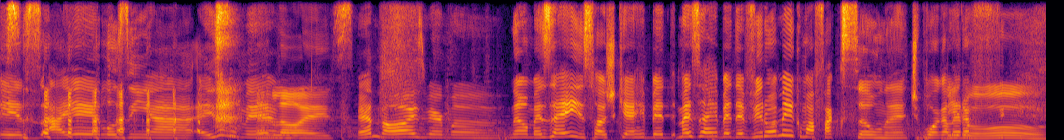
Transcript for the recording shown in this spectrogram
Ex- Aê, Lozinha, é isso É mesmo. nóis. É nóis, minha irmã. Não, mas é isso, acho que RBD. Mas a RBD virou meio que uma facção, né? Tipo, a galera. Virou.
